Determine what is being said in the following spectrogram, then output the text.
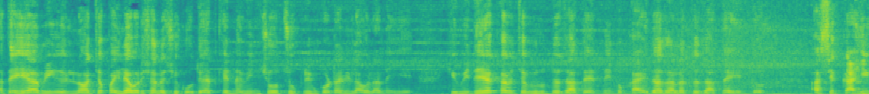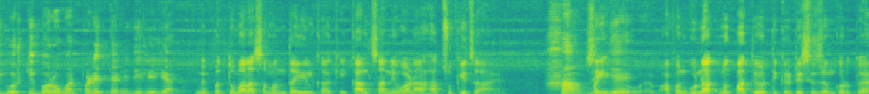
आता हे आम्ही लॉच्या पहिल्या वर्षाला शिकवतो. यात काही नवीन शोध सुप्रीम कोर्टाने लावला नाही आहे की विधेयकाच्या विरुद्ध जाता येत नाही. तो कायदा झाला तर जाता येतं. असे काही गोष्टी बरोबर पण आहेत त्यांनी दिलेल्या. नाही पण तुम्हाला असं म्हणता येईल का की कालचा निवाडा हा चुकीचा आहे? हां म्हणजे आपण गुणात्मक पातळीवरती क्रिटिसिझम करतोय.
